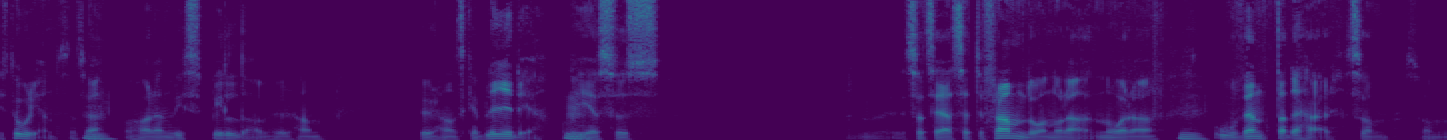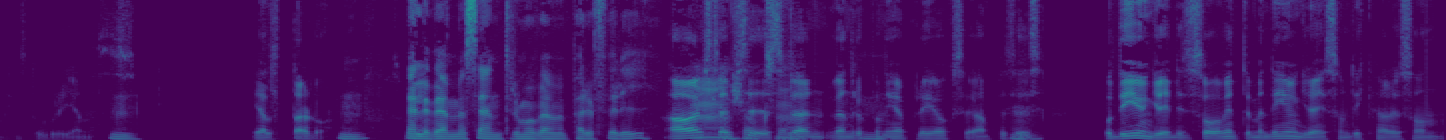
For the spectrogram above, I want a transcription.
historien så att säga, Mm. och har en viss bild av hur han, hur han ska bli det. Och Mm. Jesus så att säga sätter fram då några, några mm, oväntade här som, som historiens mm, hjältar då. mm. Eller vem är centrum och vem är periferi? Ja, just det, Mm. precis. Också. Där vänder upp och ner på det också. Ja, precis. Och det är ju en grej, det sa vi inte, men det är ju en grej som Dick Harrison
